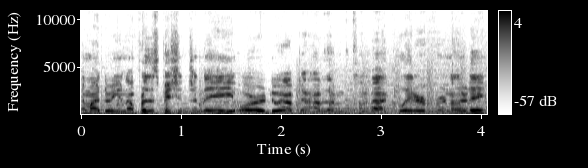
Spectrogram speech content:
am I doing enough for this patient today or do I have to have them come back later for another date?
